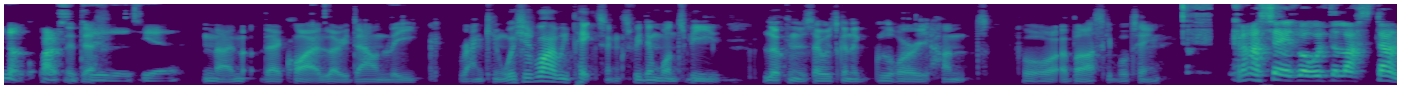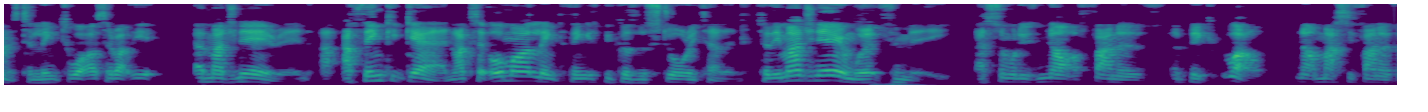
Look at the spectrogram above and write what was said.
Not in comparison to They're def- others, yeah. No, not, they're quite a low down league ranking, which is why we picked them, because we didn't want to be Mm. looking as though it was going to glory hunt for a basketball team. Can I say as well with the Last Dance to link to what I said about the Imagineering? I- I think again, like I said, all my link I think it's because of the storytelling. So the Imagineering worked for me as someone who's not a fan of a big, well, not a massive fan of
